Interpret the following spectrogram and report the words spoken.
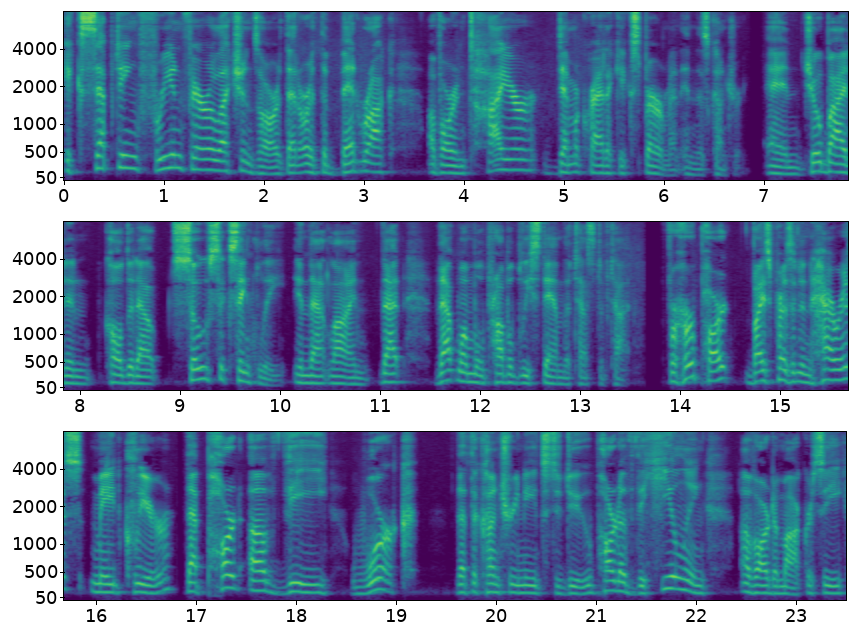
accepting free and fair elections are that are at the bedrock of our entire democratic experiment in this country. And Joe Biden called it out so succinctly in that line that that one will probably stand the test of time. For her part, Vice President Harris made clear that part of the work that the country needs to do, part of the healing of our democracy,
